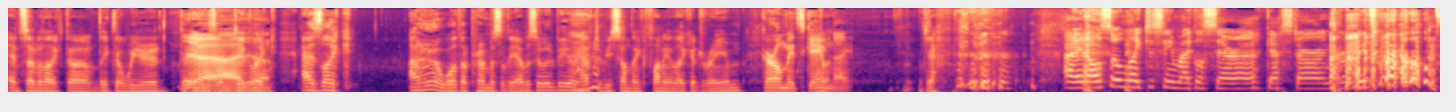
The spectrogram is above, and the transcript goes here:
and some of like the like the weird things Yeah, and did yeah. like as like I don't know what the premise of the episode would be. It would have to be something funny like a dream. girl meets game night. Yeah. I'd also like to see Michael Cera guest star in Girl Meets World.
